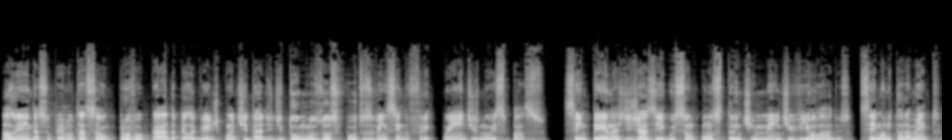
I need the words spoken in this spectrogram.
Além da superlotação provocada pela grande quantidade de túmulos, os furtos vêm sendo frequentes no espaço. Centenas de jazigos são constantemente violados, sem monitoramento.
